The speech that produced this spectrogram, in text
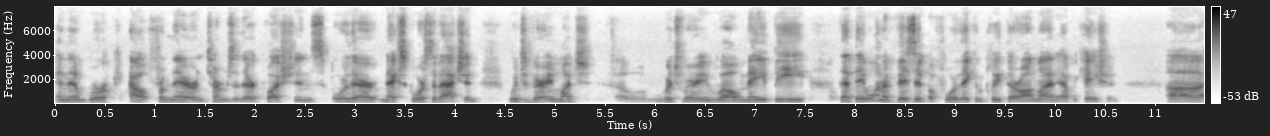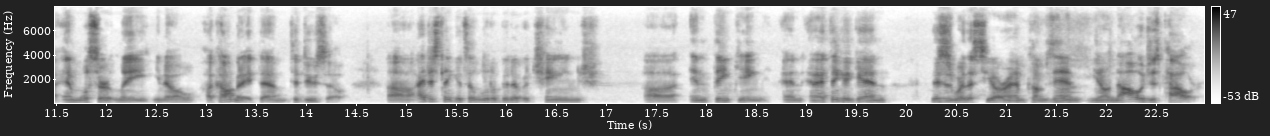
and then work out from there in terms of their questions or their next course of action, which very much, uh, which very well may be that they want to visit before they complete their online application. Uh, and we'll certainly, you know, accommodate them to do so. Uh, I just think it's a little bit of a change uh, in thinking, and and I think again, this is where the CRM comes in. You know, knowledge is power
